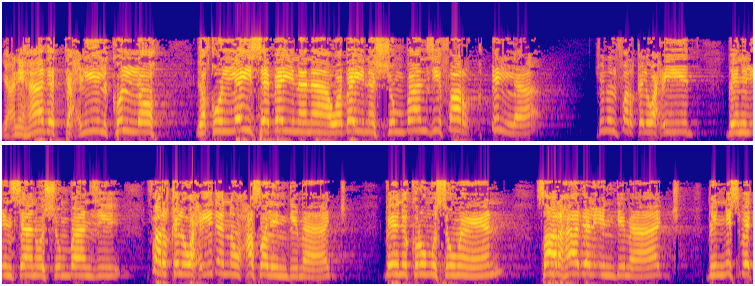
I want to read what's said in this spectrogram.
يعني هذا التحليل كله يقول ليس بيننا وبين الشمبانزي فرق إلا شنو الفرق الوحيد بين الإنسان والشمبانزي؟ الفرق الوحيد أنه حصل اندماج بين كروموسومين صار هذا الاندماج بالنسبة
